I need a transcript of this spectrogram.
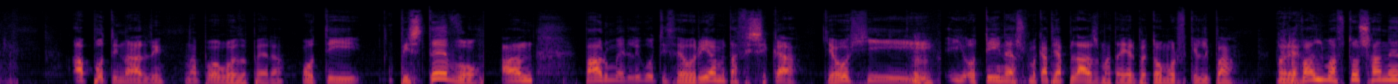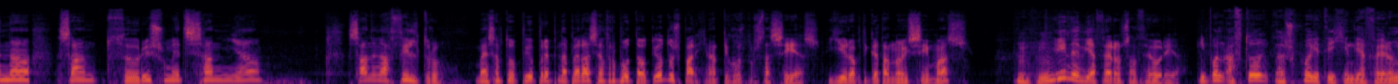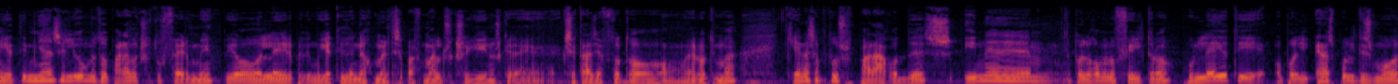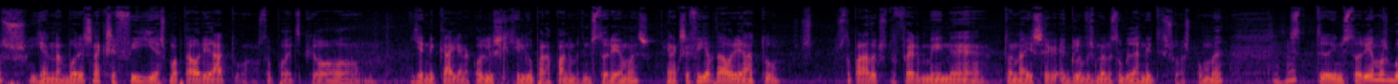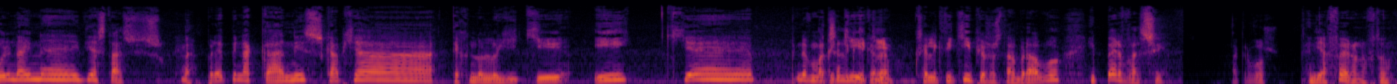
Από την άλλη, να πω εγώ εδώ πέρα, ότι πιστεύω αν πάρουμε λίγο τη θεωρία με τα φυσικά και όχι ή ότι είναι ας πούμε κάποια πλάσματα, οι ερπετόμορφοι κλπ. Και Ωραία. το βάλουμε αυτό σαν ένα, σαν, το θεωρήσουμε έτσι σαν μια, σαν ένα φίλτρο μέσα από το οποίο πρέπει να περάσει η ανθρωπότητα. Ότι όντως υπάρχει ένα τείχος προστασίας γύρω από την κατανόησή μας Είναι ενδιαφέρον σαν θεωρία. Λοιπόν, αυτό θα σου πω γιατί έχει ενδιαφέρον, γιατί μοιάζει λίγο με το παράδοξο του Φέρμη, το οποίο λέει ρε παιδί μου γιατί δεν έχουμε έρθει σε επαφή με άλλους εξωγήινους και εξετάζει αυτό το ερώτημα. Και ένας από τους παράγοντες είναι το λεγόμενο φίλτρο που λέει ότι ένας πολιτισμός για να μπορέσει να ξεφύγει ας πούμε, από τα όρια του, ας το πω έτσι πιο γενικά για να κολλήσει και λίγο παραπάνω με την ιστορία μας, για να ξεφύγει από τα όρια του, στο παράδοξο του Φέρμη είναι το να είσαι εγκλωβισμένος στον πλανήτη σου, ας πούμε. Mm-hmm. Στην ιστορία μας μπορεί να είναι οι διαστάσεις. Ναι. Πρέπει να κάνεις κάποια τεχνολογική ή και πνευματική, Εξελικτική. κατά- εξελικτική πιο σωστά, μπράβο, υπέρβαση. Ακριβώς. Ενδιαφέρον αυτό.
